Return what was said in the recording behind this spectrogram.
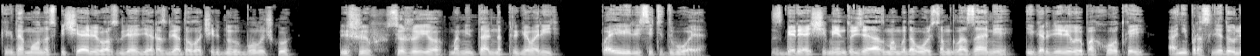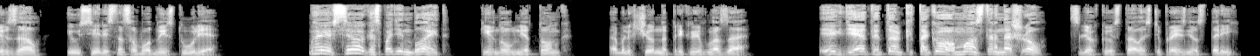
когда Мона с печалью во взгляде разглядывала очередную булочку, решив все же ее моментально приговорить, появились эти двое. С горящими энтузиазмом и довольством глазами и горделивой походкой они проследовали в зал и уселись на свободные стулья. «Мы все, господин Блайт», — кивнул мне Тонг, облегченно прикрыв глаза. «И где ты только такого монстра нашел?» — с легкой усталостью произнес старик.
